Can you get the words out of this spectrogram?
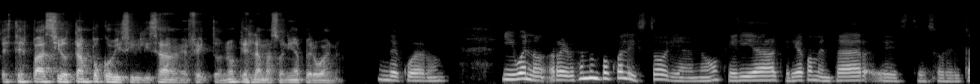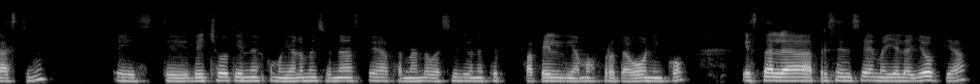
este espacio tan poco visibilizado en efecto, ¿no? Que es la Amazonía peruana. De acuerdo. Y bueno, regresando un poco a la historia, ¿no? Quería, quería comentar este, sobre el casting. Este, de hecho, tienes, como ya lo mencionaste, a Fernando Basilio en este papel, digamos, protagónico. Está la presencia de Mayela Yokia,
